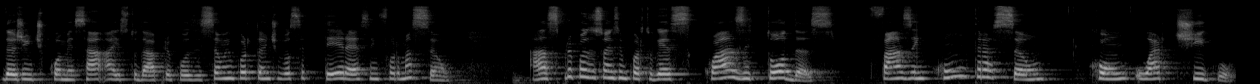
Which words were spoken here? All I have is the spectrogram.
da gente começar a estudar a preposição, é importante você ter essa informação. As preposições em português, quase todas, fazem contração com o artigo.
